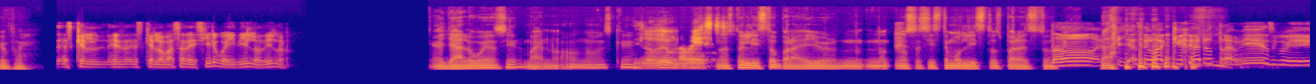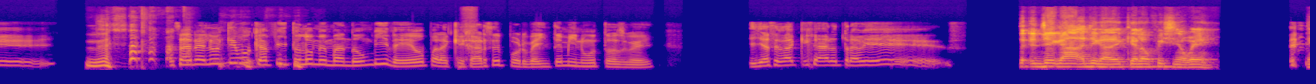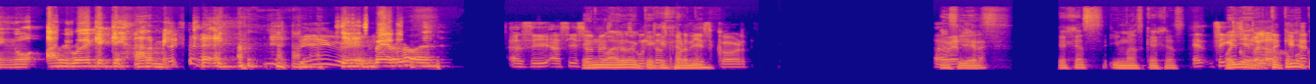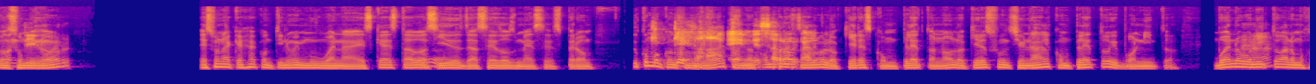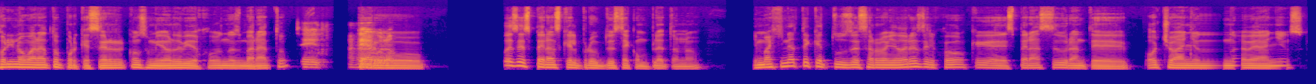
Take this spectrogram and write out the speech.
¿Qué fue? Es que, es que lo vas a decir, güey, dilo, dilo. Eh, ya lo voy a decir. Bueno, no, es que. lo de una vez. No estoy listo para ello. No, no, sé si estemos listos para esto. No, es que ya se va a quejar otra vez, güey. O sea, en el último capítulo me mandó un video para quejarse por 20 minutos, güey. Y ya se va a quejar otra vez. Llega, llega de que a la oficina, güey. Tengo algo de que quejarme. Sí, güey. ¿Quieres verlo? Así, así son nuestras juntas por Discord. Así es. Quejas y más quejas. Eh, Oye, tú como consumidor, es una queja continua y muy buena. Es que ha estado así desde hace dos meses, pero tú como consumidor, cuando compras algo, lo quieres completo, ¿no? Lo quieres funcional, completo y bonito. Bueno, bonito, a lo mejor y no barato, porque ser consumidor de videojuegos no es barato. Sí, pero pues esperas que el producto esté completo, ¿no? Imagínate que tus desarrolladores del juego que esperaste durante 8 años, 9 años,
